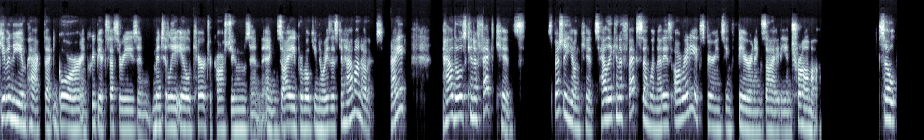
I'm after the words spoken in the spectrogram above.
Given the impact that gore and creepy accessories and mentally ill character costumes and anxiety provoking noises can have on others, right? How those can affect kids especially young kids, how they can affect someone that is already experiencing fear and anxiety and trauma. So,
